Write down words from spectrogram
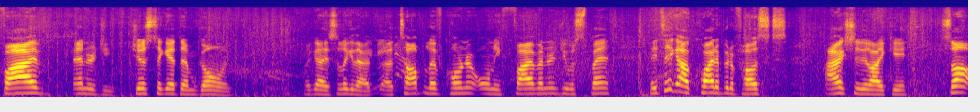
five energy just to get them going. Look, guys, look at that. Uh, top left corner, only five energy was spent. They take out quite a bit of husks. I actually like it. So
